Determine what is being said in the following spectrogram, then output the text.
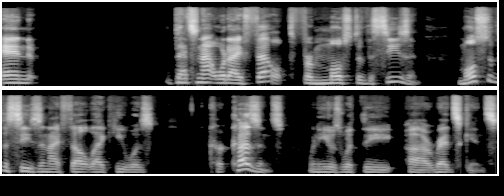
And that's not what I felt for most of the season. Most of the season, I felt like he was Kirk Cousins when he was with the uh, Redskins.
